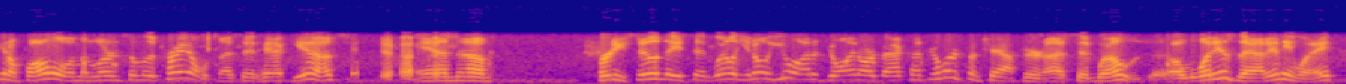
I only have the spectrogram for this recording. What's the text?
you know follow them and learn some of the trails. And I said, heck yes. Yeah. And um, pretty soon they said, well, you know, you ought to join our backcountry horseman chapter. And I said, well, uh, what is that anyway?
